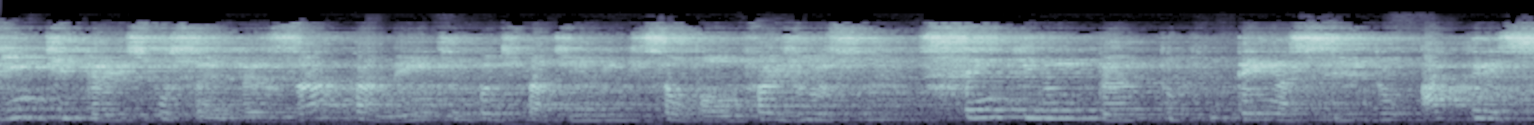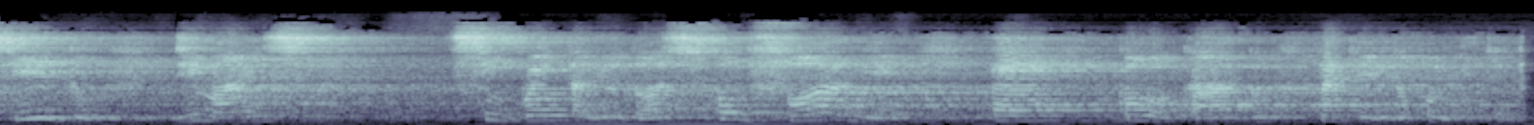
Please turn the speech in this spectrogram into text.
23%, exatamente um quantitativo em que São Paulo faz jus, sem que, no entanto, tenha sido acrescido de mais 50 mil doses, conforme é colocado naquele documento.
